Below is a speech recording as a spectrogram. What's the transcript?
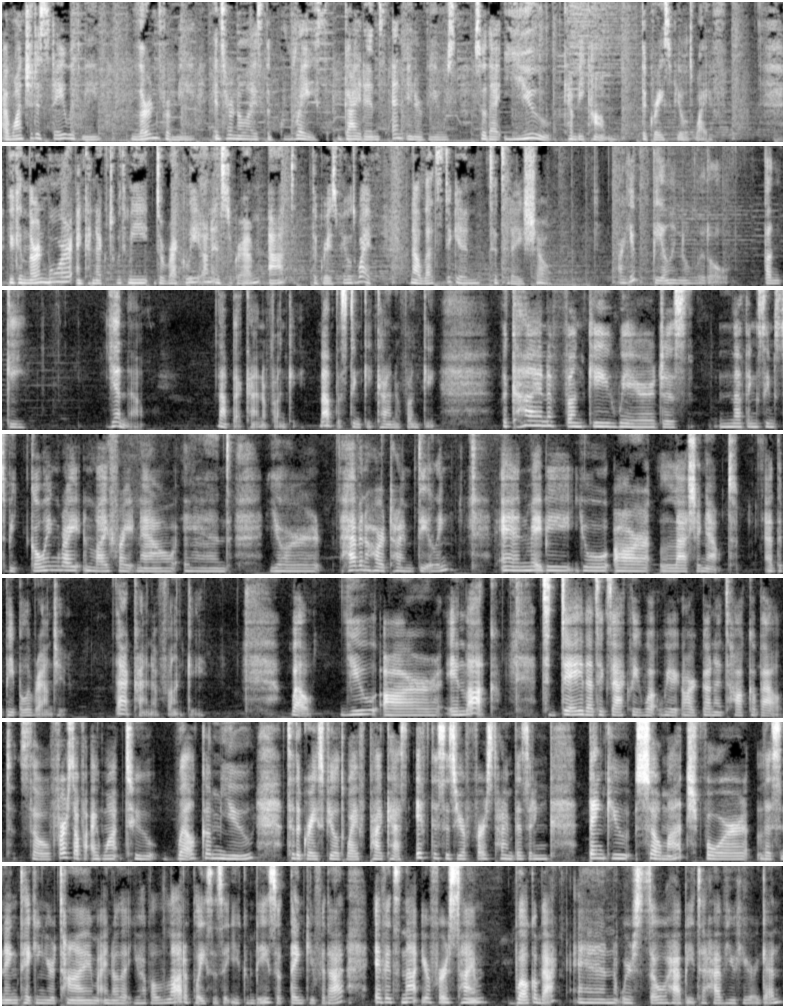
I want you to stay with me, learn from me, internalize the grace, guidance, and interviews so that you can become the grace fueled wife. You can learn more and connect with me directly on Instagram at the Grace Fueled Wife. Now let's dig in to today's show. Are you feeling a little funky? You know, not that kind of funky, not the stinky kind of funky. The kind of funky where just nothing seems to be going right in life right now and you're having a hard time dealing, and maybe you are lashing out at the people around you. That kind of funky. Well, you are in luck. Today, that's exactly what we are going to talk about. So, first off, I want to welcome you to the Grace Fueled Wife podcast. If this is your first time visiting, thank you so much for listening, taking your time. I know that you have a lot of places that you can be, so thank you for that. If it's not your first time, welcome back, and we're so happy to have you here again.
